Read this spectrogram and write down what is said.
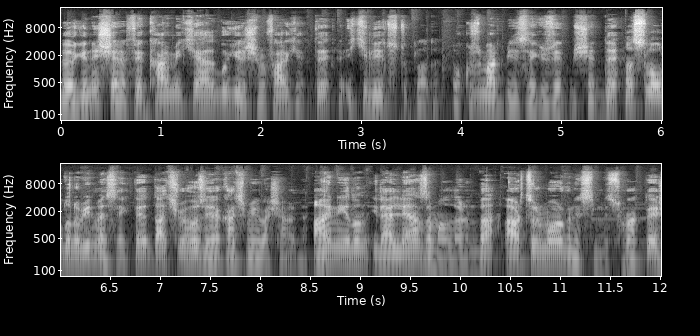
Bölgenin şerefi Carmichael bu girişimi fark etti ve ikiliyi tutukladı. 9 Mart 1877'de nasıl olduğunu bilmesek de Dutch ve Jose'ye kaçmayı başardı. Aynı yılın ilerleyen zamanlarında Arthur Morgan isimli sokakta yaşayan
